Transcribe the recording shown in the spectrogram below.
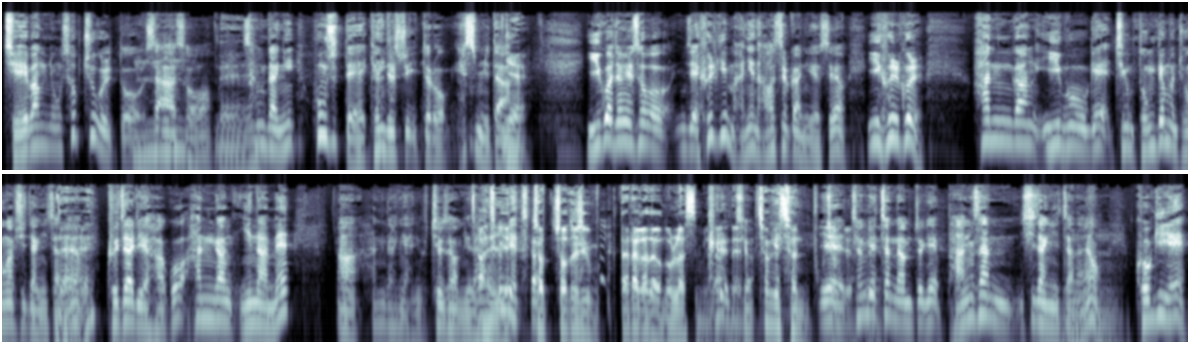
제방용 석축을 또 음, 쌓아서 네. 상당히 홍수 때 견딜 수 있도록 했습니다. 예. 이 과정에서 이제 흙이 많이 나왔을 거 아니겠어요? 이 흙을 한강 이북에 지금 동대문 종합시장 있잖아요. 네. 그 자리에 하고 한강 이남에 아 한강이 아니고 죄송합니다. 아니, 예. 청계천. 저, 저도 지금 따라가다가 놀랐습니다. 그렇죠. 네. 청계천 북쪽에. 예, 청계천 남쪽에 방산 시장이 있잖아요. 음. 거기에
